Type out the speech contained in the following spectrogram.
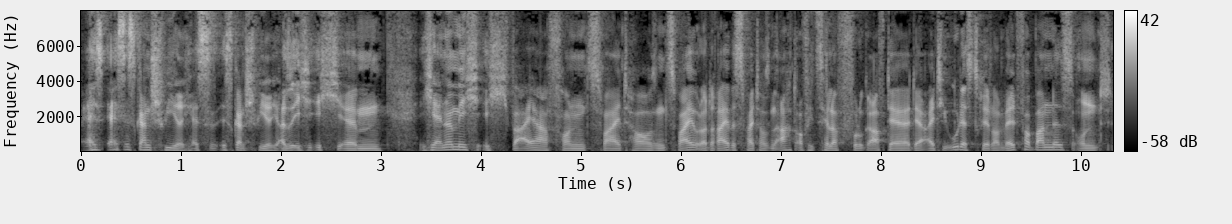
es, es ist ganz schwierig. Es ist ganz schwierig. Also ich, ich, ähm, ich erinnere mich, ich war ja von 2002 oder 3 bis 2008 offizieller Fotograf der, der ITU, des Triathlon Weltverbandes und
